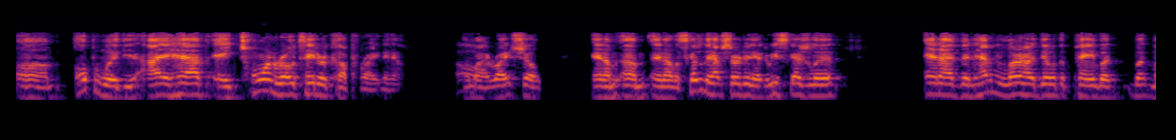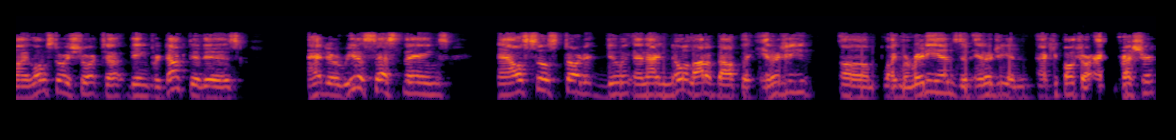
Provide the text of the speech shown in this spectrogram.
um, open with you. I have a torn rotator cuff right now oh. on my right shoulder, and I'm um, and I was scheduled to have surgery. I had to reschedule it, and I've been having to learn how to deal with the pain. But but my long story short to being productive is I had to reassess things. And I also started doing, and I know a lot about the energy um, like meridians and energy and acupuncture or acupressure.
